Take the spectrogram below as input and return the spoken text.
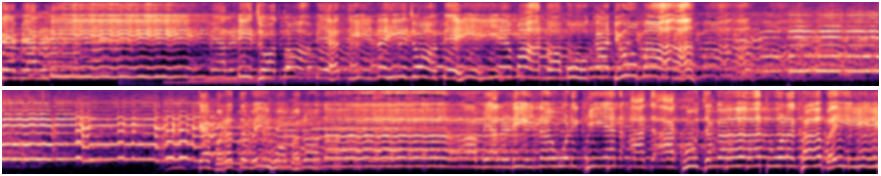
કે મેલડી મેલડી જોતો બેહતી નહીં, જો બેહી એમાં નોમું કાઢ્યું માં. કે ભરત ભાઈ હો ભરો આ મેલડી ન ઓળખી એન આજ આખું જગત ઓળખ ભાઈ.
